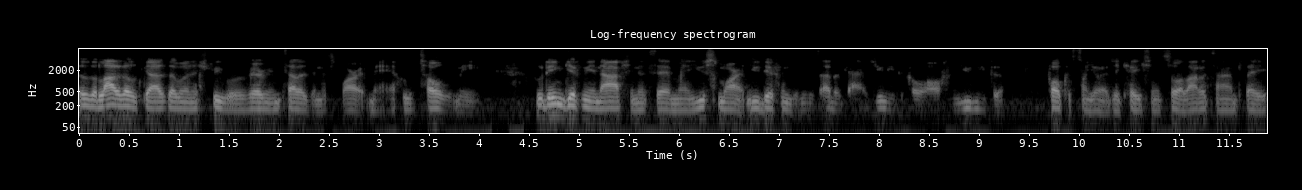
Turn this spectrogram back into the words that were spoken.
it was a lot of those guys that were in the street were very intelligent and smart, man. Who told me, who didn't give me an option and said, "Man, you smart, you different than these other guys. You need to go off and you need to focus on your education." So a lot of times they,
